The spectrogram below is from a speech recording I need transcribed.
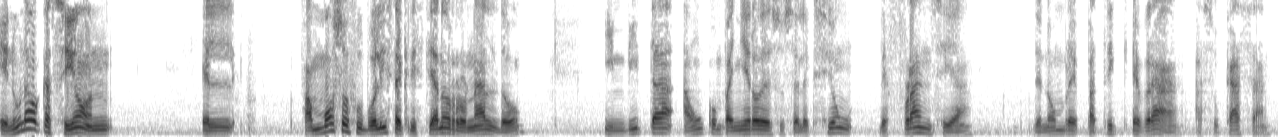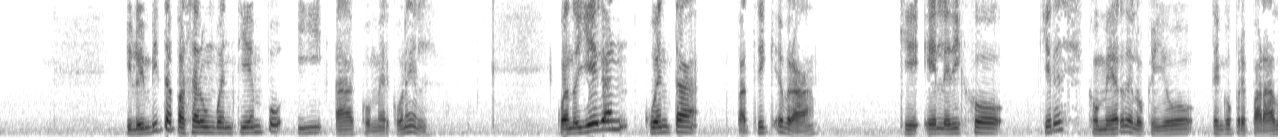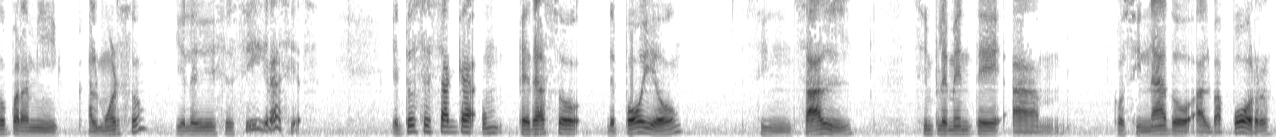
En una ocasión, el famoso futbolista Cristiano Ronaldo invita a un compañero de su selección de Francia, de nombre Patrick Ebra, a su casa y lo invita a pasar un buen tiempo y a comer con él. Cuando llegan, cuenta Patrick Ebra que él le dijo, ¿quieres comer de lo que yo tengo preparado para mi almuerzo? Y él le dice, sí, gracias. Entonces saca un pedazo de pollo sin sal, simplemente cocinado al vapor,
